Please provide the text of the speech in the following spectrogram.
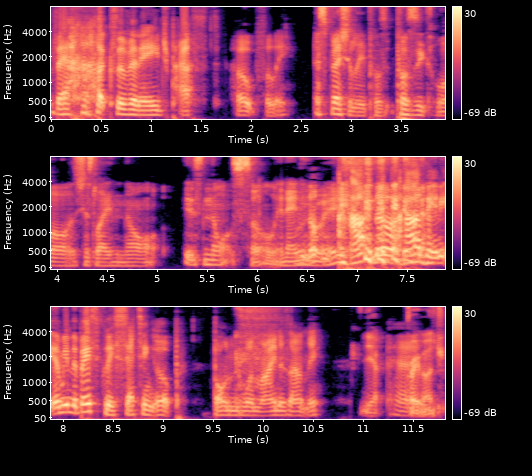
they're arcs of an age past. Hopefully, Especially Pussy, Pussy Galore. It's just like not. It's not so in any Not- way. ha- no, hardly any. I mean, they're basically setting up Bond one-liners, aren't they? Yeah, Um, pretty much.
